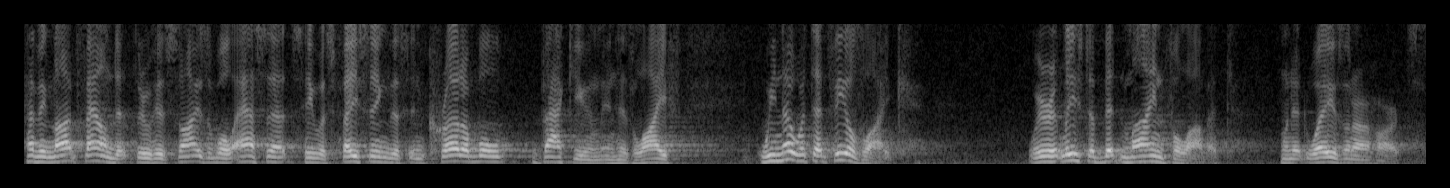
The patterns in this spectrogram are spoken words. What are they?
Having not found it through his sizable assets, he was facing this incredible vacuum in his life. We know what that feels like. We're at least a bit mindful of it when it weighs on our hearts.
